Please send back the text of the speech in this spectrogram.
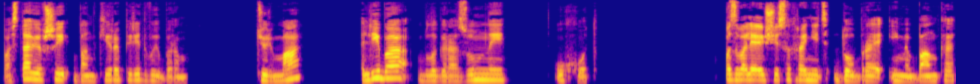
поставивший банкира перед выбором. Тюрьма либо благоразумный уход, позволяющий сохранить доброе имя банка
